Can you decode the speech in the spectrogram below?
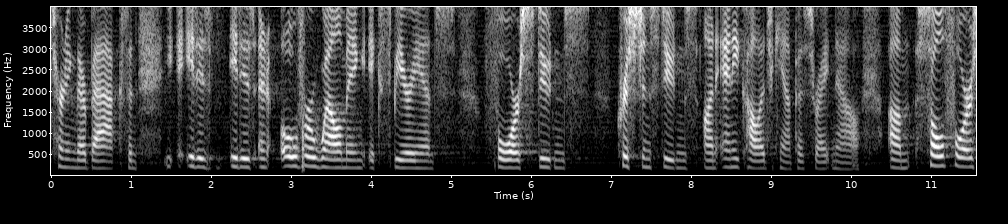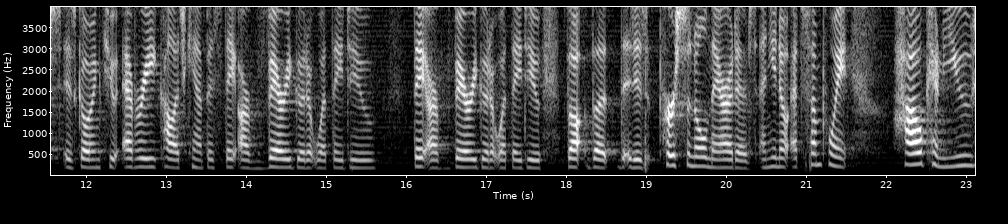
turning their backs and it is it is an overwhelming experience for students Christian students on any college campus right now. Um, Soul Force is going through every college campus. They are very good at what they do. They are very good at what they do. The, the, it is personal narratives. And you know, at some point, how can you,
